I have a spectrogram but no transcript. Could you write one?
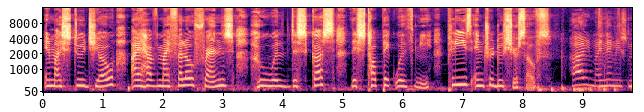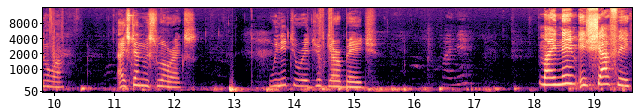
in my studio, I have my fellow friends who will discuss this topic with me. Please introduce yourselves. Hi, my name is Noah. I stand with Lorax. We need to reduce garbage. My name is Chafic.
